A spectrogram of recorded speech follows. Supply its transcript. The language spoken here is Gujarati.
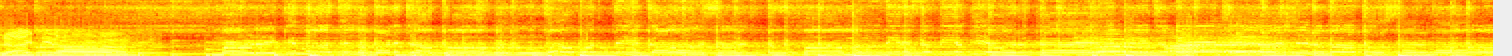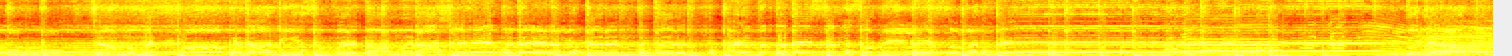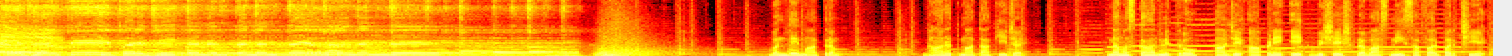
જય શ્રી રામ વંદે માતરમ. ભારત માતા કી જય. નમસ્કાર મિત્રો, આજે આપણે એક વિશેષ પ્રવાસની સફર પર છીએ.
